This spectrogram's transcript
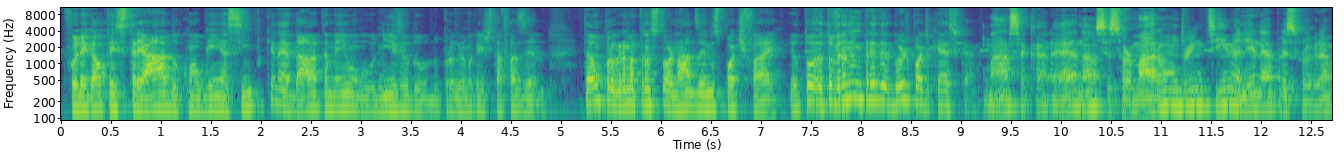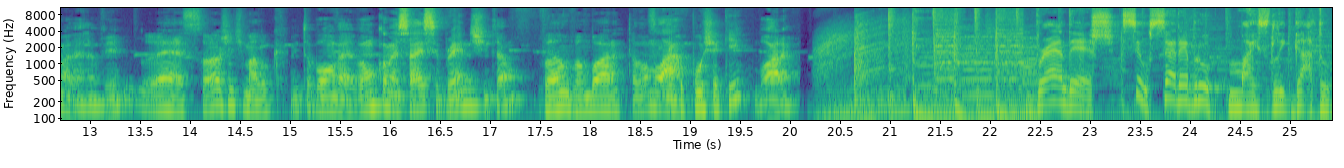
foi legal ter estreado com alguém assim, porque, né, dá também o nível do, do programa que a gente tá fazendo. Então, programa Transtornados aí no Spotify. Eu tô, eu tô virando um empreendedor de podcast, cara. Massa, cara. É, não, vocês formaram um Dream Team ali, né, pra esse programa, velho, eu vi. É, só gente maluca. Muito bom, velho. Vamos começar esse brand, então? Vamos, vamos embora. Então vamos Você lá. Puxa aqui? Bora. Brandish, seu cérebro mais ligado.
